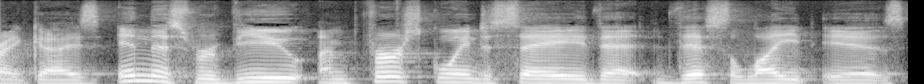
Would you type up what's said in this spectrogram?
Right guys, in this review, I'm first going to say that this light is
